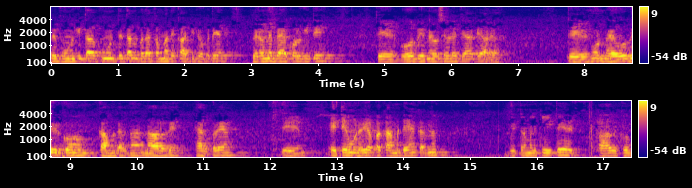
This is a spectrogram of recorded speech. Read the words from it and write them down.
ਫਿਰ ਫੋਨ ਕੀਤਾ, ਫੋਨ ਤੇ ਤੁਹਾਨੂੰ ਪਤਾ ਕੰਮਾਂ ਤੇ ਘੱਟ ਹੀ ਚੁੱਕਦੇ ਆ। ਫਿਰ ਉਹਨੇ ਬੈਕ ਕਾਲ ਕੀਤੀ ਤੇ ਉਹ ਵੀਰ ਨੇ ਉਸੇ ਵੇਲੇ ਕਿਹਾ ਕਿ ਆ ਰਿਹਾ ਤੇ ਹੁਣ ਮੈਂ ਉਹ ਵੀਰ ਕੋ ਕੰਮ ਕਰਦਾ, ਨਾਲ ਉਹਦੇ ਹੈਲਪਰ ਆ। ਤੇ ਇੱਥੇ ਹੁਣ ਵੀ ਆਪਾਂ ਕੰਮ ਡਿਆ ਕਰਨ। ਜਿਸ ਤਰ੍ਹਾਂ ਮਤਲਬ ਕਿ ਤੇ ਆਹ ਵੇਖੋ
